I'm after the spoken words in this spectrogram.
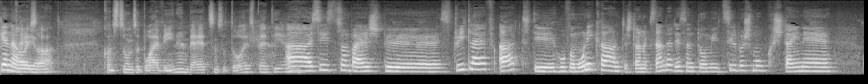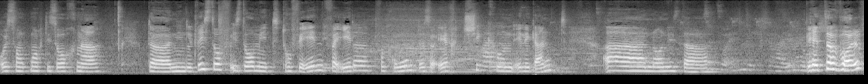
Genau, ja. Kannst du uns ein paar erwähnen, wer jetzt so da ist bei dir? Äh, es ist zum Beispiel Streetlife Art, die Hofer Monika und der Stein Alexander, die sind da mit Silberschmuck, Steine, alles handgemachte Sachen auch. Der Nindel Christoph ist da mit Trophäen veredelt, verchromt, also echt schick und elegant. Ah, noch ist der Peter Wolf.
